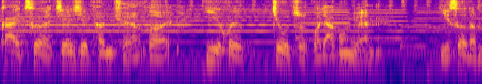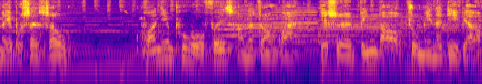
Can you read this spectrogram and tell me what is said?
盖策间歇喷泉和议会旧址国家公园，一色的美不胜收。黄金瀑布非常的壮观，也是冰岛著名的地标，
